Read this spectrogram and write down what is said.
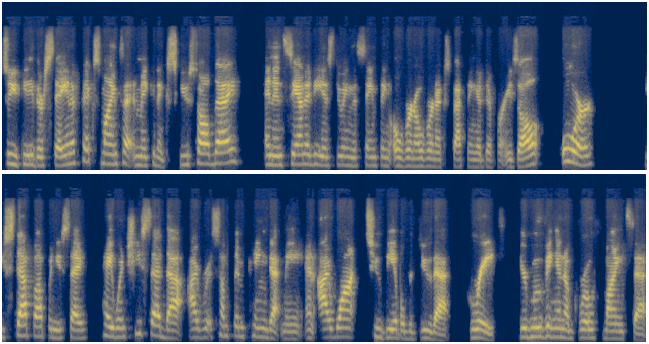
So you can either stay in a fixed mindset and make an excuse all day, and insanity is doing the same thing over and over and expecting a different result, or you step up and you say, "Hey, when she said that, I something pinged at me, and I want to be able to do that." Great, you're moving in a growth mindset.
